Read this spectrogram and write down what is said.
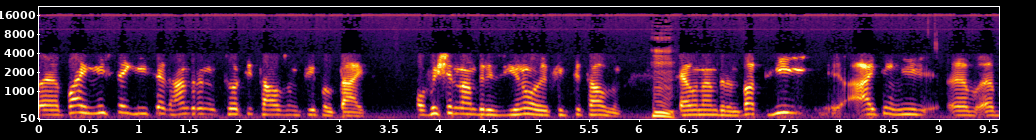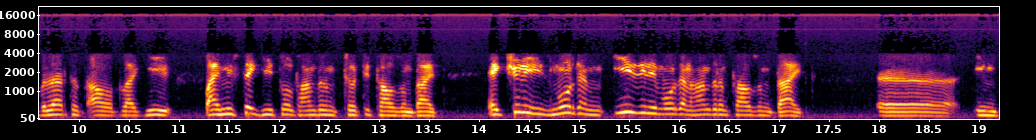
Uh, by mistake, he said 130,000 people died. Official number is, you know, 50,000. Hmm. 700 but he i think he uh, blurted out like he by mistake he told 130,000 died actually it's more than easily more than 100,000 died uh, in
